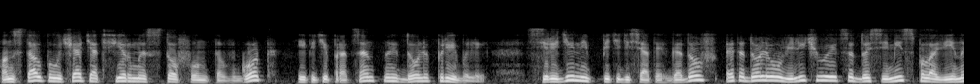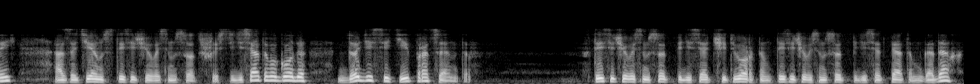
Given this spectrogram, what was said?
он стал получать от фирмы 100 фунтов в год и 5% долю прибыли. С середины 50-х годов эта доля увеличивается до 7,5%, а затем с 1860 года до 10%. В 1854-1855 годах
